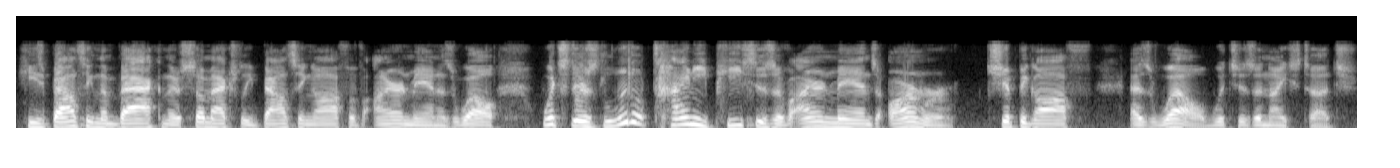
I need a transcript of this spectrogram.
he's bouncing them back, and there's some actually bouncing off of Iron Man as well. Which there's little tiny pieces of Iron Man's armor chipping off as well, which is a nice touch.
